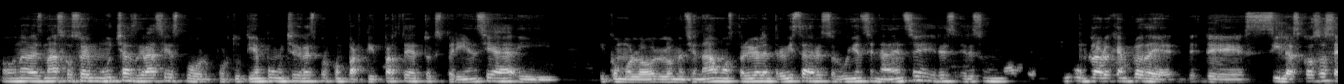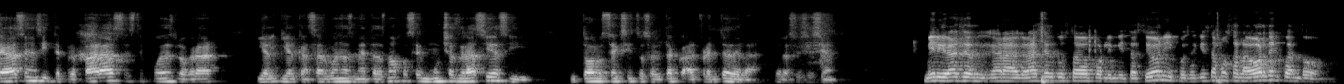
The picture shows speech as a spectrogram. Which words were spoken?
una vez más, José, muchas gracias por, por, tu tiempo, muchas gracias por compartir parte de tu experiencia y, y como lo, lo, mencionábamos previo a la entrevista, eres orgullo ensenadense, eres, eres un, un claro ejemplo de, de, si las cosas se hacen, si te preparas, este, puedes lograr y, y, alcanzar buenas metas, ¿no, José? Muchas gracias y, y todos los éxitos ahorita al frente de la, de la asociación. Mil gracias, Gara. Gracias, Gustavo, por la invitación. Y pues aquí estamos a la orden cuando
